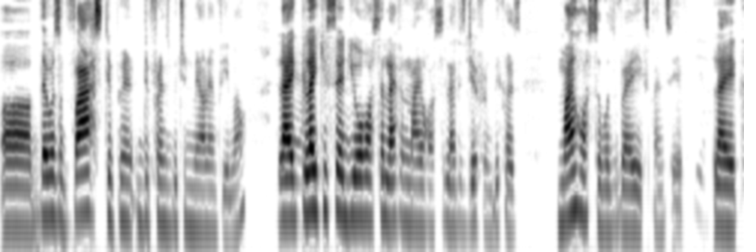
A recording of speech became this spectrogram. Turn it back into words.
uh, there was a vast different difference between male and female. Like Yeah. like you said, your hostel life and my hostel life is different because my hostel was very expensive. Yeah. Like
